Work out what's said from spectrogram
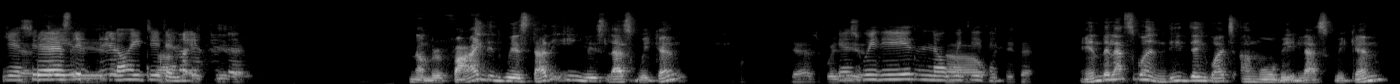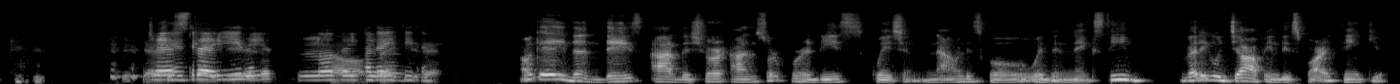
Yes, it Yes, did. it did. No, he didn't. No, it didn't. Number five, did we study English last weekend? Yes, we Yes, did. we did. No, we Uh, didn't. didn't. And the last one, did they watch a movie last weekend? Yes, they did. No, No, they they didn't. Okay, then these are the short answer for this question. Now let's go with the next team. Very good job in this part. Thank you.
